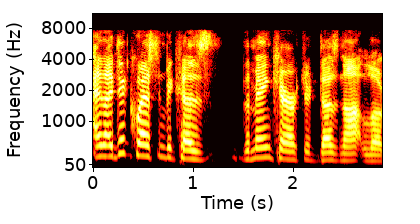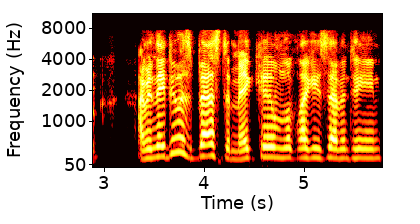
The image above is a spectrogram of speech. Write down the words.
and I did question because the main character does not look. I mean, they do his best to make him look like he's 17.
